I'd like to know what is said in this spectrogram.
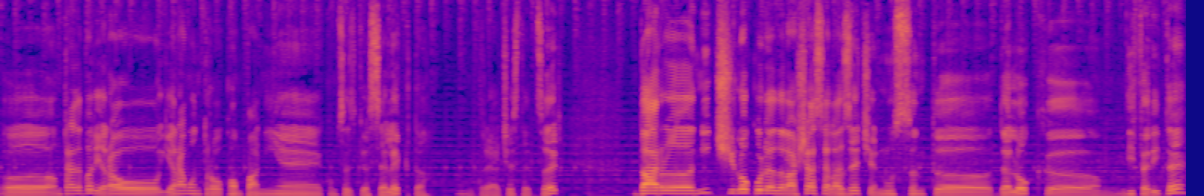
Uh, într-adevăr, era o, eram într-o companie, cum să zic eu, selectă între aceste țări dar uh, nici locurile de la 6 la 10 nu sunt uh, deloc uh, diferite.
